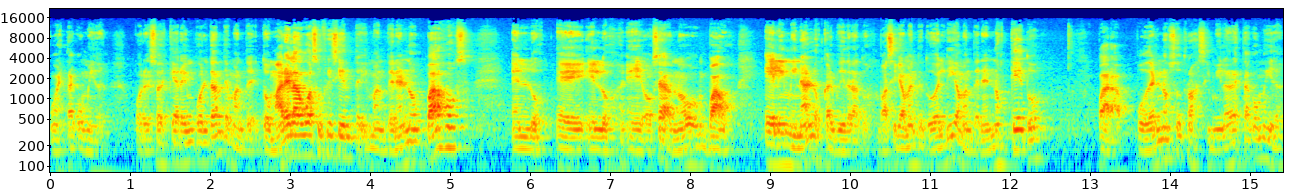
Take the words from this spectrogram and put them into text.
con esta comida. Por eso es que era importante tomar el agua suficiente y mantenernos bajos en los, eh, en los eh, o sea, no bajos, eliminar los carbohidratos. Básicamente todo el día mantenernos quietos para poder nosotros asimilar esta comida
